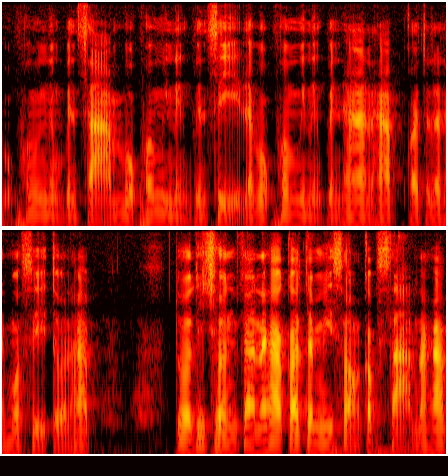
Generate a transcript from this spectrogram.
บวกเพิ่มอีก1เป็น 3 บวกเพิ่มอีก1เป็น 4 และบวกเพิ่มอีก1เป็น 5 นะครับ ก็จะได้ทั้งหมด 4 ตัวนะครับ ตัวที่ชนกันนะครับ ก็จะมี 2 กับ 3 นะครับ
